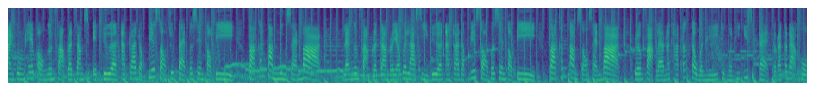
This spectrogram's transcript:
ารกรุงเทพออกเงินฝากประจำ 11 เดือน อัตราดอกเบี้ย 2.8%ต่อปี ฝากขั้นต่ำ 100,000 บาท และเงินฝากประจำระยะเวลา 4 เดือน อัตราดอกเบี้ย 2%ต่อปี ฝากขั้นต่ำ 2 0 0 0 0 0 บาท เริ่มฝากแล้วนะคะ ตั้งแต่วันนี้ถึงวันที่ 28 กรกฎาคม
